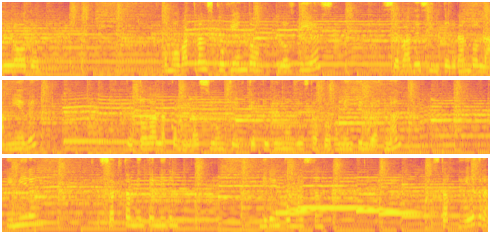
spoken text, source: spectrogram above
lodo. Como va transcurriendo los días, se va desintegrando la nieve de toda la acumulación que, tuvimos de esta tormenta invernal. Y miren, exactamente miren, miren cómo está. Esta piedra,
